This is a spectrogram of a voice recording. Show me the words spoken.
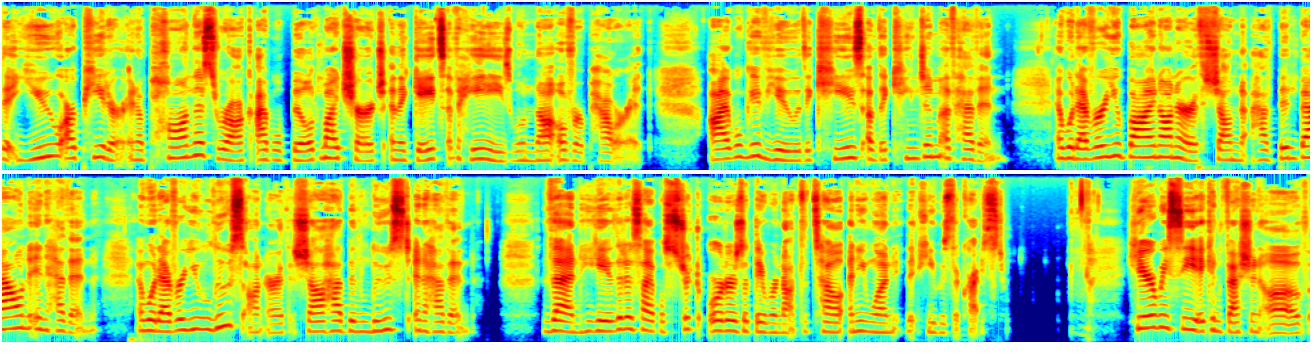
that you are Peter, and upon this rock I will build my church, and the gates of Hades will not overpower it. I will give you the keys of the kingdom of heaven, and whatever you bind on earth shall have been bound in heaven, and whatever you loose on earth shall have been loosed in heaven. Then he gave the disciples strict orders that they were not to tell anyone that he was the Christ. Here we see a confession of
